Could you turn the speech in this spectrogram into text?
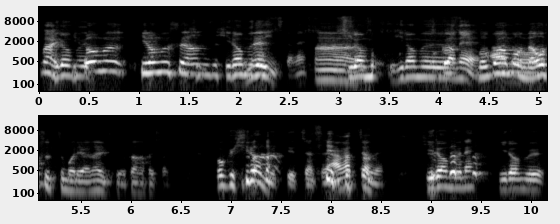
まあ、ヒロム、ヒロムさんですよね。ヒロムでいいんですかね。はいヒロム、ヒロム僕ははね、僕はもうあの直すつもりはないですよ、田中さん。僕、ヒロムって言っちゃうんですね。上がっちゃうんですね。ヒロムね、ヒロム。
